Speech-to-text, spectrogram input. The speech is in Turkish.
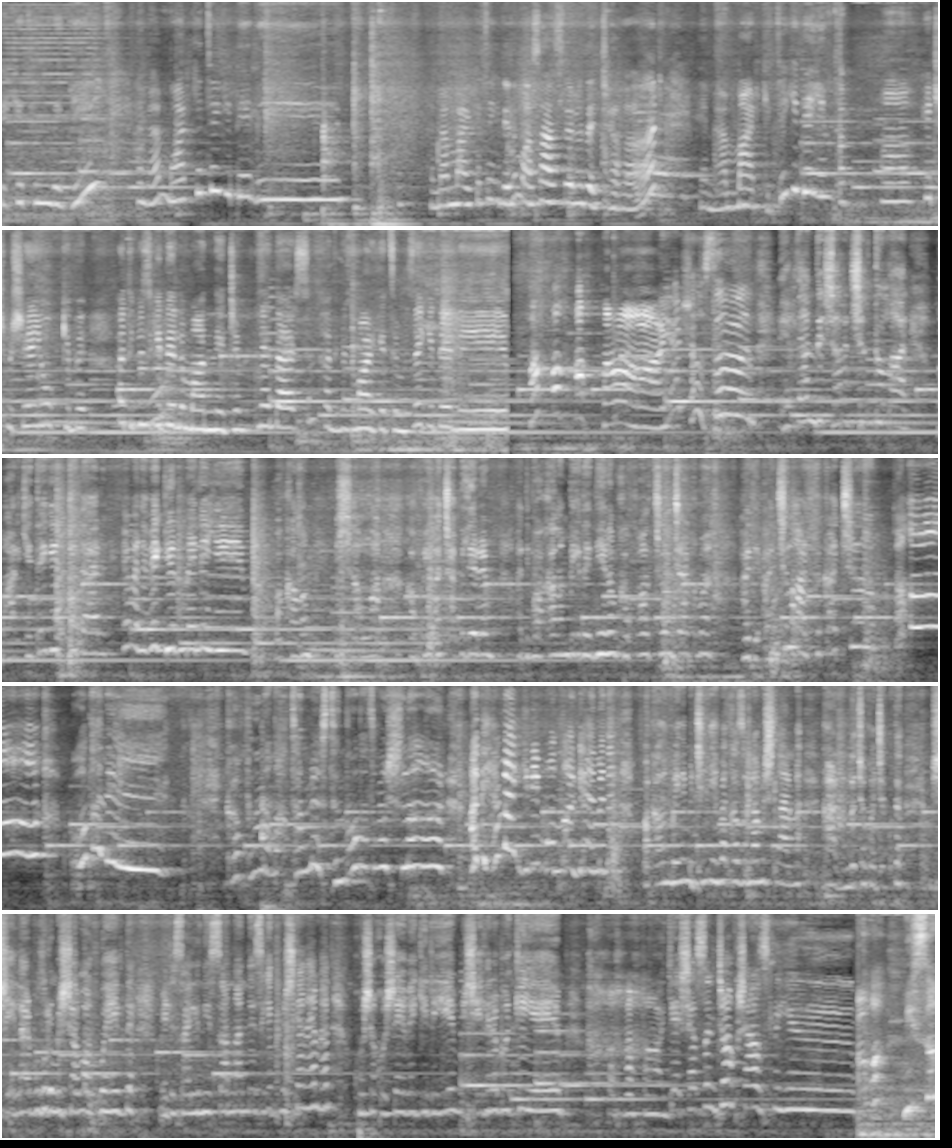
ceketini de giy. Hemen markete gidelim. Hemen markete gidelim. Asansörü de çağır. Hemen markete gidelim. Aa, hiçbir şey yok gibi. Hadi biz gidelim anneciğim. Ne dersin? Hadi biz marketimize gidelim. Yaşasın. Evden dışarı çıktılar. Markete gittiler. Hemen eve girmeliyim. Bakalım inşallah kapıyı açabilirim. Hadi bakalım bir deneyelim kapı açılacak mı? Hadi açıl artık açıl. Aa, inşallah bu evde. Melisa ile Nisan'ın annesi gitmişken hemen koşa koşa eve gireyim. Bir şeylere bakayım. Yaşasın çok şanslıyım. Aa, Nisa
